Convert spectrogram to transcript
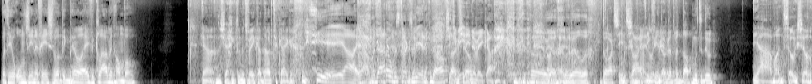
wat heel onzinnig is. Want ik ben wel even klaar met handbal. Ja, dus jij ging toen het WK daar te kijken. ja, ja, maar daarover straks weer in de Zit je halftime weer show. in een WK? Oh ja, geweldig. Darts Inside. Ik vind weer. ook dat we dat moeten doen. Ja, man, sowieso.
